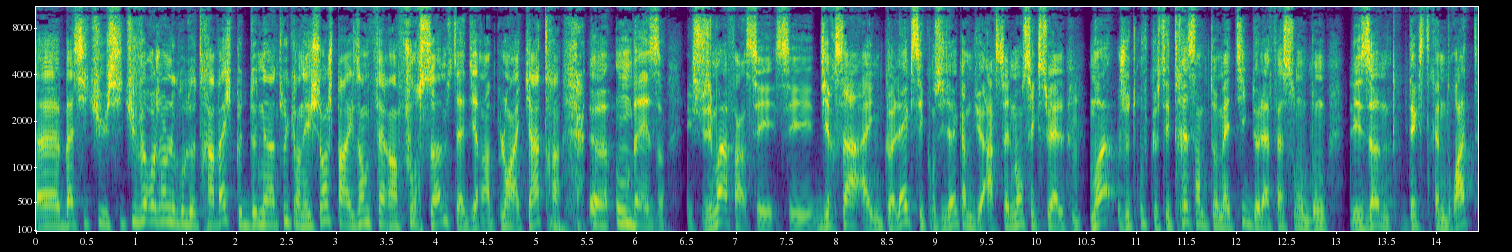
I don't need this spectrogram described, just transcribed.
euh, bah si tu, si tu veux rejoindre le groupe de travail, je peux te donner un truc en échange, par exemple faire un foursomme, c'est-à-dire un plan à quatre, euh, on baise. Excusez-moi, enfin c'est, c'est dire ça à une collègue, c'est considéré comme du harcèlement sexuel. Moi, je trouve que c'est très symptomatique de la façon dont les hommes d'extrême droite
